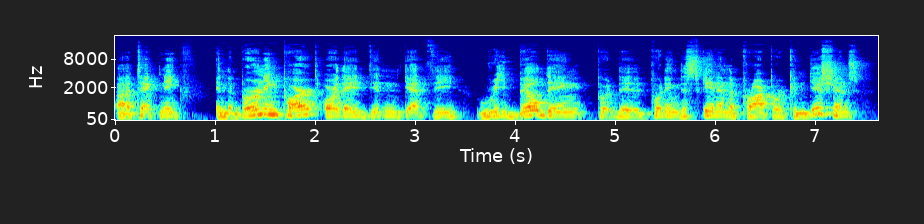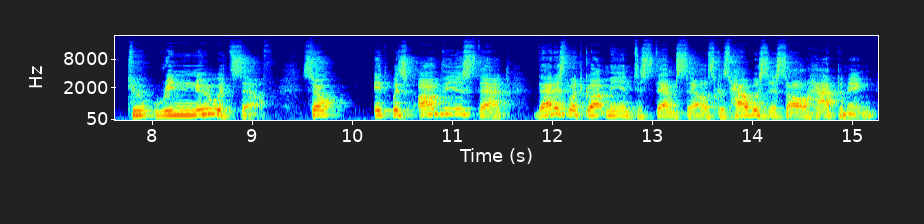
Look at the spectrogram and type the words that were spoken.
uh, technique in the burning part, or they didn't get the rebuilding, put the, putting the skin in the proper conditions to renew itself. So it was obvious that that is what got me into stem cells because how was this all happening?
